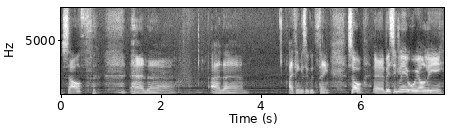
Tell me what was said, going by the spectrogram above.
south. And uh, and um, I think it's a good thing. So uh, basically we only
